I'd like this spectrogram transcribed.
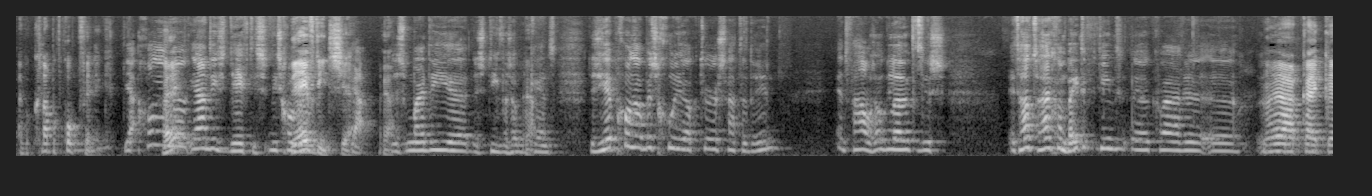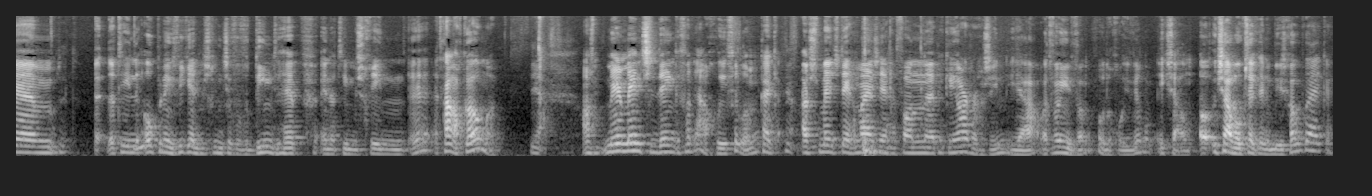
heb een knappe kop, vind ik. Ja, gewoon, Nee? eh, ja die, die heeft iets. Die, is gewoon, Die heeft iets, ja. Ja, Ja. Dus, maar die, eh, dus die was ook Ja. bekend. Dus je hebt gewoon ook best goede acteurs zaten erin. En het verhaal was ook leuk. Dus het had, hij gewoon beter verdiend eh, qua... eh, eh, Nou ja, kijk, ehm, dat hij in de openingsweekend misschien niet zoveel verdiend heeft en dat hij misschien... Eh, het kan nog komen. Ja. Als meer mensen denken van, ja, goede film. Kijk, Ja. als mensen tegen mij zeggen van, heb je King Arthur gezien? Ja, wat vond je ervan? Ik vond het een goede film. Ik zou, hem- oh, ik zou hem ook zeker in de bioscoop kijken.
